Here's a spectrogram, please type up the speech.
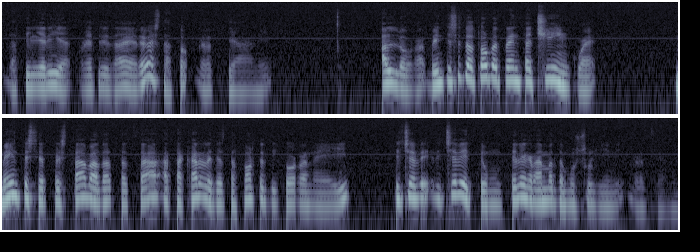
d'artiglieria, proiettili d'aereo è stato Graziani. Allora, 27 ottobre 1935, mentre si apprestava ad attaccare la piazzaforte di Corranei, riceve, ricevette un telegramma da Mussolini, Graziani.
